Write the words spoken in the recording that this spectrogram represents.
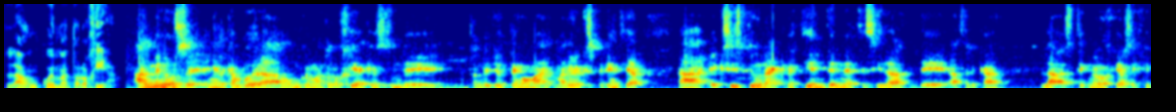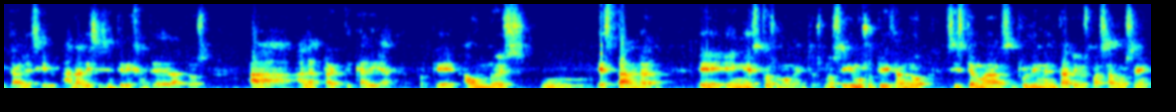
la oncohematología. Al menos eh, en el campo de la oncohematología, que es donde, yo tengo mayor experiencia, ah, existe una creciente necesidad de acercar las tecnologías digitales y el análisis inteligente de datos a, a la práctica diaria, porque aún no es un estándar eh, en estos momentos. ¿no? Seguimos utilizando sistemas rudimentarios basados en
